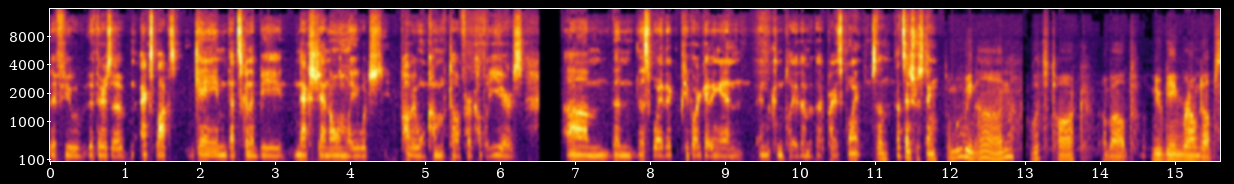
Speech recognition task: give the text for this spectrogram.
if you if there's a Xbox game that's going to be next gen only, which probably won't come until for a couple of years, um, then this way that people are getting in and can play them at that price point. So that's interesting. So moving on, let's talk about new game roundups.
